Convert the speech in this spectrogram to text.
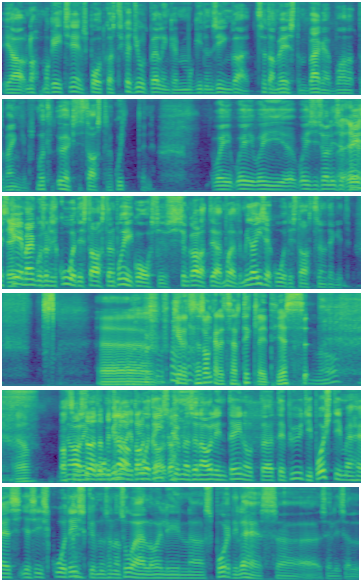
Ja noh, ma kiitsin eelmises podcast'is ka Jude Bellinghami, ma kiidan siin ka, et seda meest on vägev vaadata mängimas, mõtled üheksateistaastane kutt on ju või, või, või, või siis oli see BSG mängus oli see kuueteistaastane põhikoosseis, siis on ka alati hea mõelda, mida ise kuueteistaastasena tegid kirjutasin Sokkeritesse artikleid, jess. No.. mina olin, mina kuueteistkümnesena olin teinud äh, debüüdi Postimehes ja siis kuueteistkümnesena suvel olin äh, spordilehes sellisel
